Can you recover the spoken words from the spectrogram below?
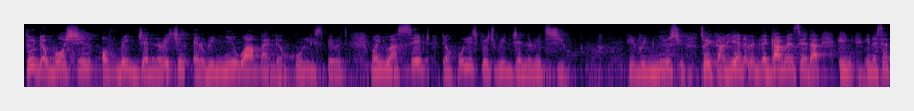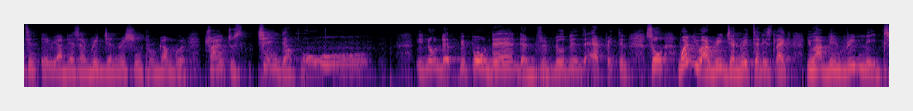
Through the washing of regeneration and renewal by the Holy Spirit. When you are saved, the Holy Spirit regenerates you. He renews you. So you can hear that maybe the government say that in, in a certain area there's a regeneration program going, trying to change the whole you know, the people there, the buildings, everything. So when you are regenerated, it's like you have been remade.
